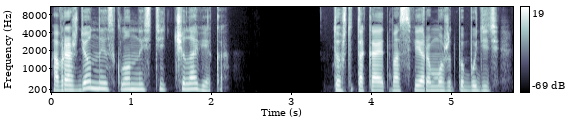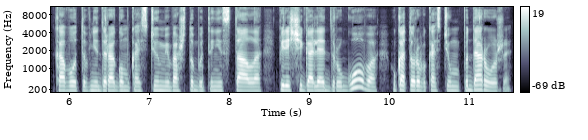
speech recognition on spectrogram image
а врожденные склонности человека. То, что такая атмосфера может побудить кого-то в недорогом костюме во что бы то ни стало перещеголять другого, у которого костюм подороже,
